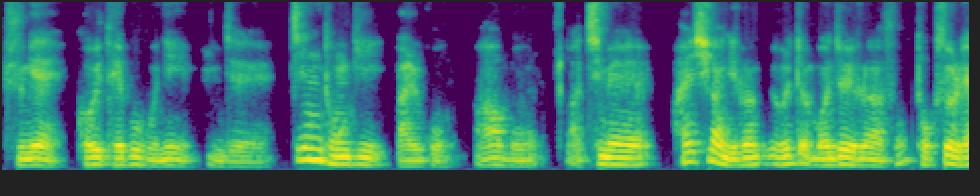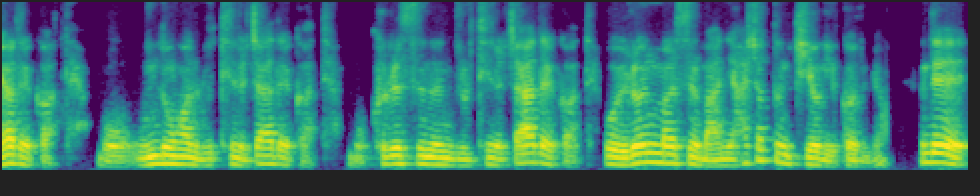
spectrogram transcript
중에 거의 대부분이 이제 찐 동기 말고 아 뭐 아침에 한 시간 일어 먼저 일어나서 독서를 해야 될 것 같아요. 뭐 운동하는 루틴을 짜야 될 것 같아요. 뭐 글을 쓰는 루틴을 짜야 될 것 같아요. 뭐 이런 말씀을 많이 하셨던 기억이 있거든요. 근데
